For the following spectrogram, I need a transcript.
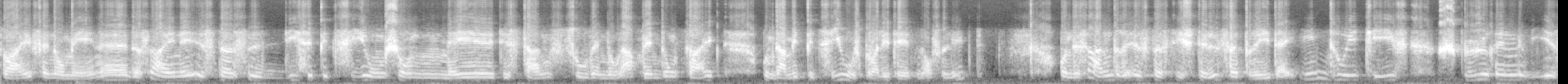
zwei Phänomene. Das eine ist, dass diese Beziehung schon Nähe, Distanz, Zuwendung, Abwendung zeigt und damit Beziehungsqualitäten offenlegt. Und das andere ist, dass die Stellvertreter intuitiv spüren, wie es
